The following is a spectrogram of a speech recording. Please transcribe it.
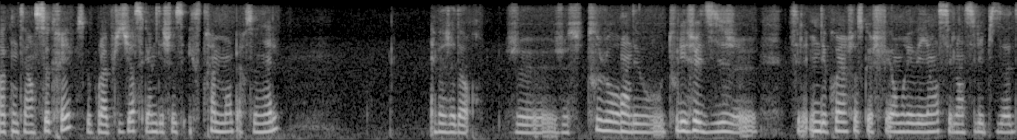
raconter un secret, parce que pour la plusieurs, c'est quand même des choses extrêmement personnelles. Et eh ben j'adore. Je, je, suis toujours au rendez-vous tous les jeudis. C'est une des premières choses que je fais en me réveillant, c'est lancer l'épisode.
